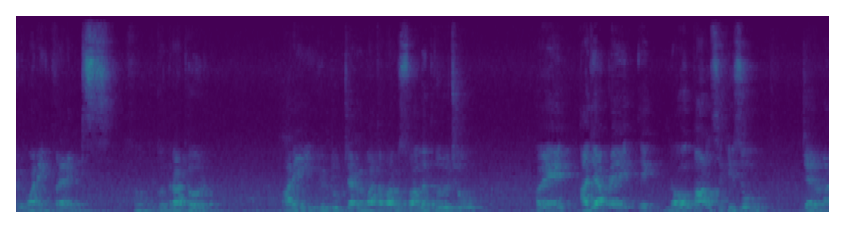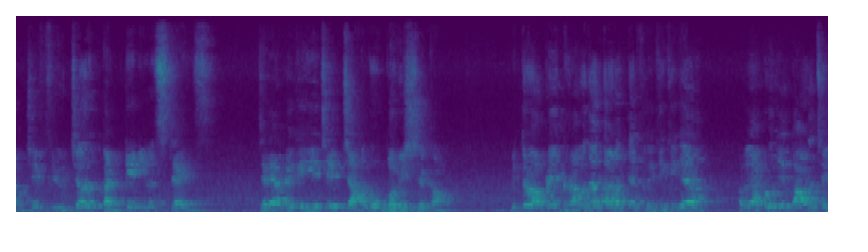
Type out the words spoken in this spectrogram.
ગુડ મોર્નિંગ ફ્રેન્ડ્સ હું મુકુંદ રાઠોડ. મારી યુટ્યુબ ચેનલમાં તમારું સ્વાગત કરું છું. હવે આજે આપણે એક નવો કાળ શીખીશું, જેનું નામ છે ફ્યુચર કન્ટિન્યુઅસ ટેન્સ જેને આપણે કહીએ છીએ ચાલુ ભવિષ્યકાળ મિત્રો, આપણે ઘણા બધા કાળ અત્યાર સુધી શીખી ગયા. હવે આપણો જે કાળ છે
